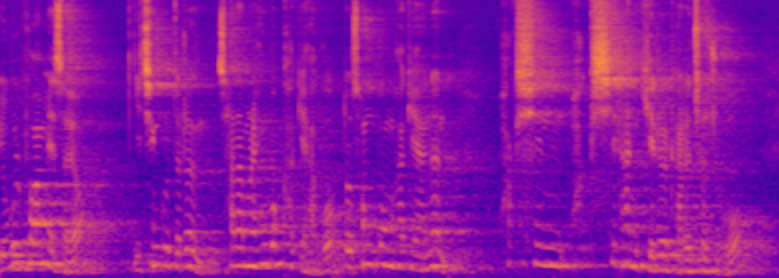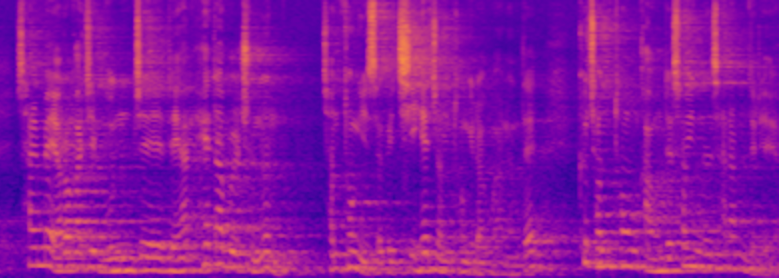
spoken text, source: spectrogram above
욥을 포함해서요. 이 친구들은 사람을 행복하게 하고 또 성공하게 하는 확신 확실한 길을 가르쳐 주고 삶의 여러 가지 문제에 대한 해답을 주는 전통이 있어요. 그 지혜 전통이라고 하는데 그 전통 가운데 서 있는 사람들이에요.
